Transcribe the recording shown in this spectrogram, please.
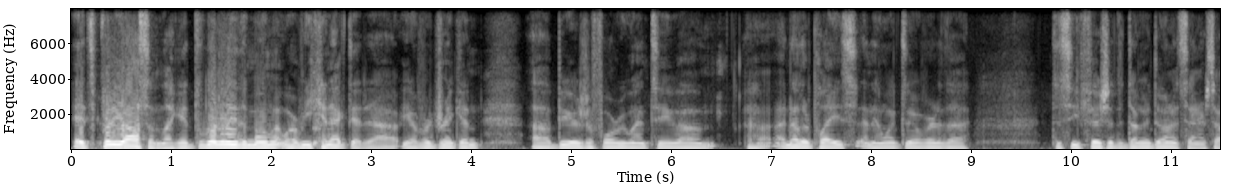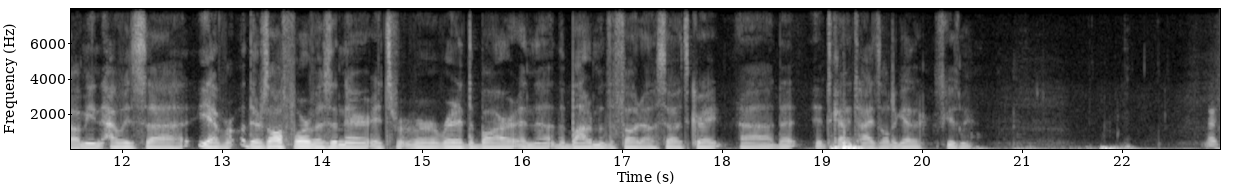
it's pretty awesome. Like it's literally the moment where we connected. Uh, you know, we're drinking uh, beers before we went to um, uh, another place, and then went to, over to the to see Phish at the Dunkin' Donut Center. So I mean, I was uh, yeah. There's all four of us in there. It's we're right at the bar and the the bottom of the photo. So it's great uh, that it kind of ties all together. Excuse me. That's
